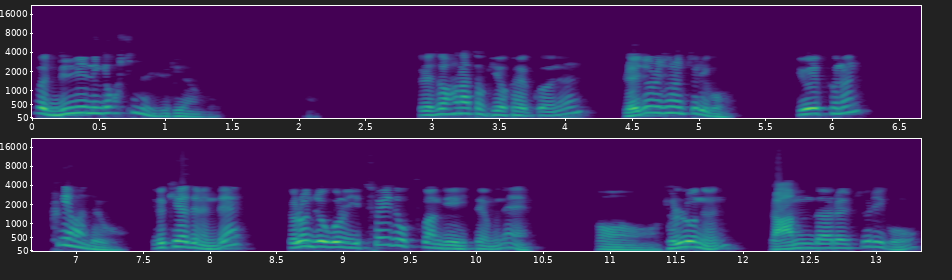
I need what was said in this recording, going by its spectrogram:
그러니까 늘리는 게 훨씬 더 유리한 거예요. 그래서 하나 더 기억할 거는 레졸루션을 줄이고 UF는 크게 만들고 이렇게 해야 되는데 결론적으로는 이 트레이드 오프 관계이기 때문에 어, 결론은 람다를 줄이고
